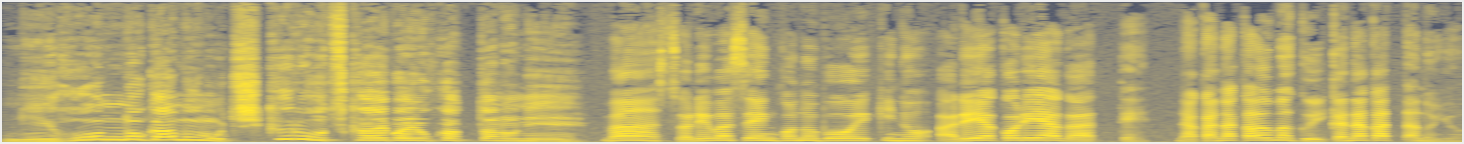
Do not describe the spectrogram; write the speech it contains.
日本のガムもチクルを使えばよかったのに。まあそれは戦後の貿易のあれやこれやがあってなかなかうまくいかなかったのよ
